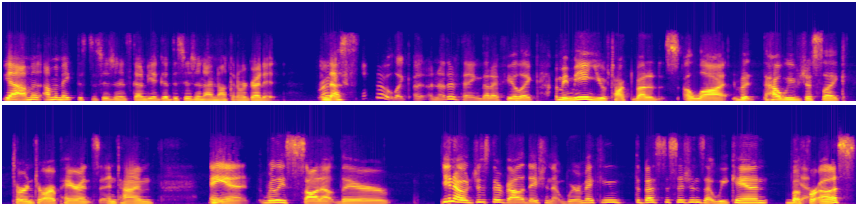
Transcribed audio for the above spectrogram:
yeah, I'm gonna I'm gonna make this decision. It's gonna be a good decision. I'm not gonna regret it. Right. And that's also like a, another thing that I feel like I mean me and you have talked about it a lot, but how we've just like turned to our parents in time mm-hmm. and really sought out their you know, just their validation that we're making the best decisions that we can, but yeah. for us.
